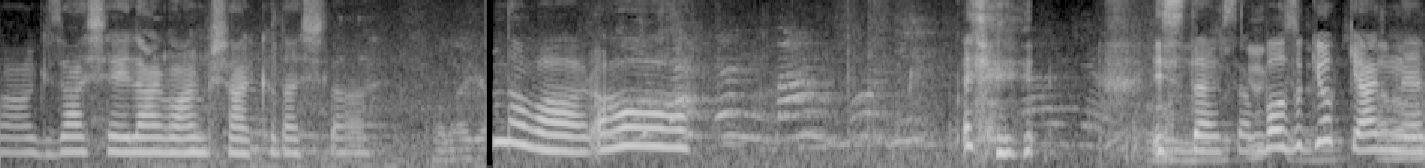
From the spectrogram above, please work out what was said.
Aa, güzel şeyler varmış arkadaşlar. da var. Aa. İstersen. Bozuk yok ki anne.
